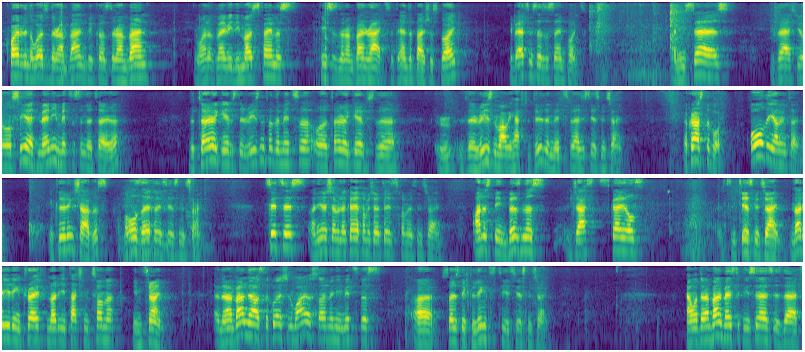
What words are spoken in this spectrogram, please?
quoted in the words of the Ramban because the Ramban one of maybe the most famous pieces that Ramban writes at the end of Parashas Boy, Ibatim says the same point. And he says that you'll see that many mitzvahs in the Torah, the Torah gives the reason for the mitzvah, or the Torah gives the the reason why we have to do the mitzvah as you see as mitzvah. Across the board. All the Yom Tovim, including Shabbos, are all Zeichel Yitzias Mitzrayim. Tzitzis, Ani Hashem Elokeicha Mishav Tzitzis Mitzrayim. Honesty in business, just scales. It's Mitzrayim. Not eating treif, not eating touching tuma in Mitzrayim. And the Ramban asks the question: Why are so many mitzvahs, uh, so to speak, linked to Yitzias Mitzrayim? And what the Ramban basically says is that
